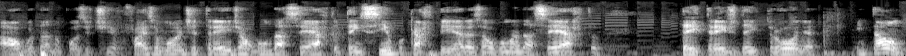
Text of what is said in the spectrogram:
algo dando positivo. Faz um monte de trade, algum dá certo, tem cinco carteiras, alguma dá certo, day trade, day trolha. Então,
